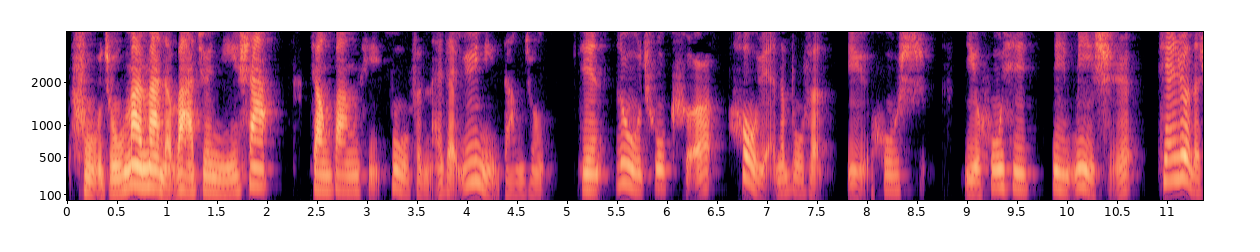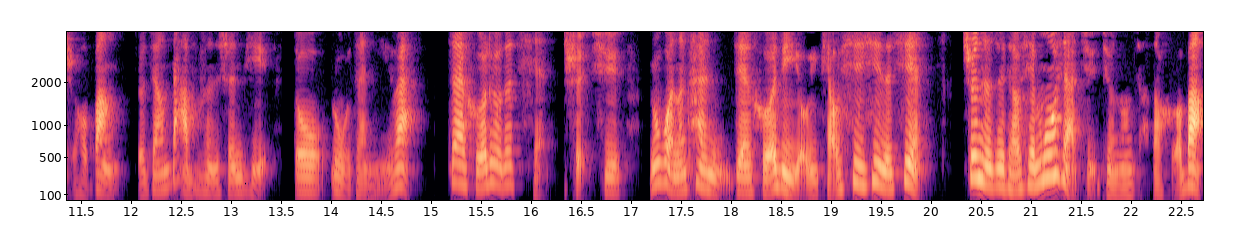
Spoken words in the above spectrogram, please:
腐竹慢慢的挖掘泥沙，将蚌体部分埋在淤泥当中，仅露出壳后缘的部分以呼食以呼吸觅觅食。天热的时候，蚌就将大部分身体都露在泥外。在河流的浅水区，如果能看见河底有一条细细的线，顺着这条线摸下去，就能找到河蚌。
